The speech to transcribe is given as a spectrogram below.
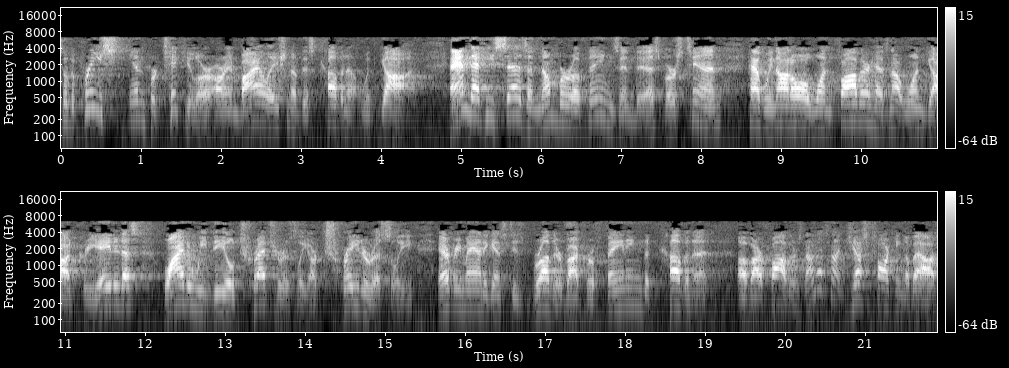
So the priests in particular are in violation of this covenant with God. And that he says a number of things in this. Verse 10 Have we not all one Father? Has not one God created us? Why do we deal treacherously or traitorously, every man against his brother, by profaning the covenant of our fathers? Now, that's not just talking about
